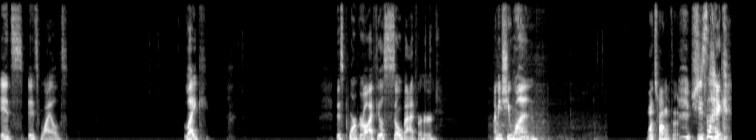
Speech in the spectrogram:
it's it's wild. Like this poor girl, I feel so bad for her. I mean, she won. What's wrong with it? She's like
